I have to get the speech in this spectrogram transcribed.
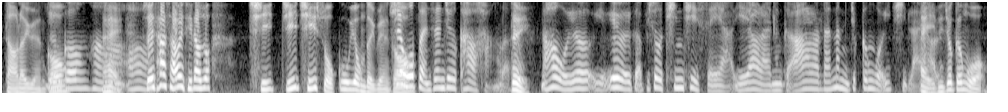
找了员工，哎，所以他才会提到说其及其所雇佣的员工。所以我本身就靠行了，对。然后我又又有一个，比如说我亲戚谁呀，也要来那个啊，那那你就跟我一起来，哎，你就跟我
